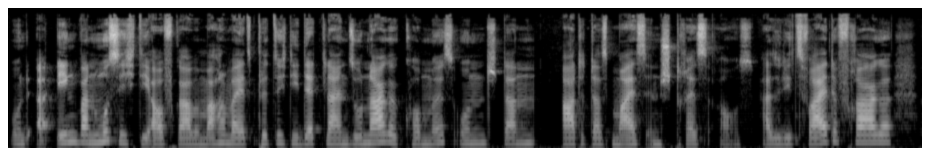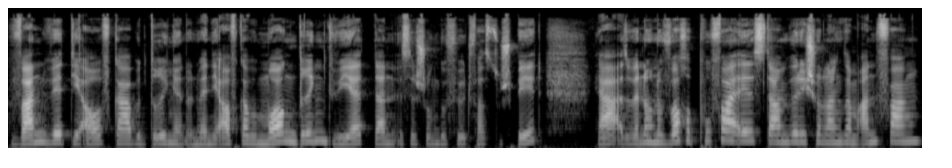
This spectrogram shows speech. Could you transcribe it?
und äh, irgendwann muss ich die Aufgabe machen, weil jetzt plötzlich die Deadline so nah gekommen ist und dann artet das meist in Stress aus. Also die zweite Frage, wann wird die Aufgabe dringend? Und wenn die Aufgabe morgen dringend wird, dann ist es schon gefühlt fast zu spät. Ja, also wenn noch eine Woche Puffer ist, dann würde ich schon langsam anfangen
